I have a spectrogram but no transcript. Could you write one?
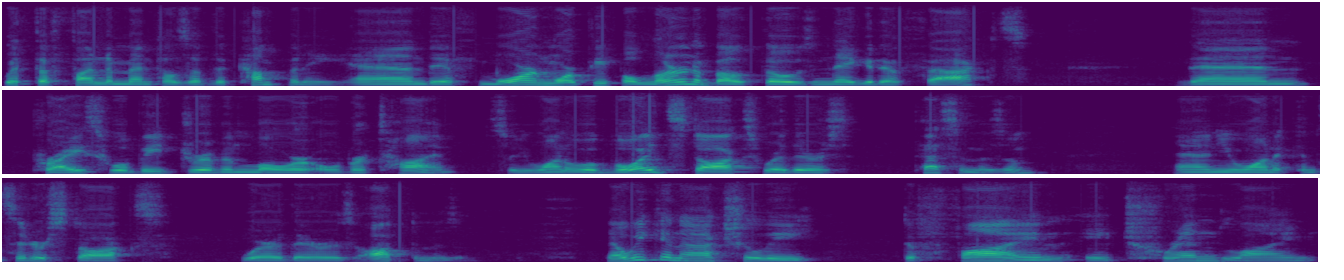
with the fundamentals of the company. And if more and more people learn about those negative facts, then price will be driven lower over time. So you want to avoid stocks where there's pessimism and you want to consider stocks where there is optimism. Now we can actually define a trend line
